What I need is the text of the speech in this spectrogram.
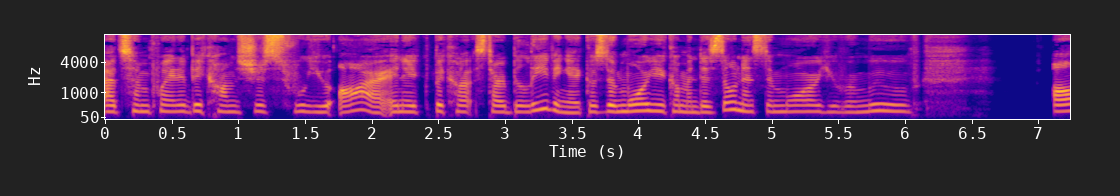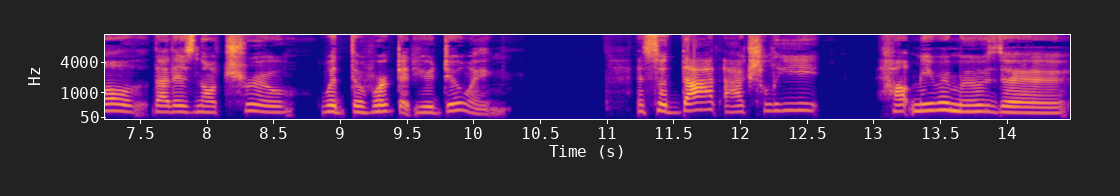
at some point it becomes just who you are and it becomes start believing it because the more you come in dissonance the more you remove all that is not true with the work that you're doing. And so that actually helped me remove the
